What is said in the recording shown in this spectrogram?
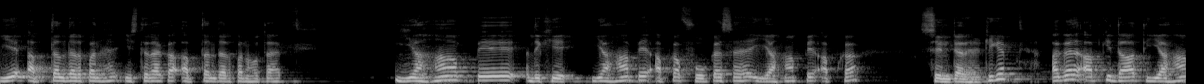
ये अवतल दर्पण है, इस तरह का अवतल दर्पण होता है, यहाँ पे, देखिए, यहाँ पे आपका फोकस है, यहाँ पे आपका सेंटर है, ठीक है? अगर आपकी दांत यहाँ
